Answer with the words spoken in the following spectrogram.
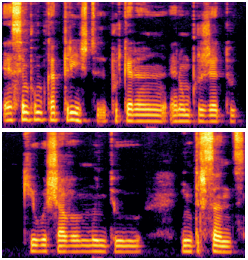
É sempre um bocado triste, porque era, era um projeto que eu achava muito interessante.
